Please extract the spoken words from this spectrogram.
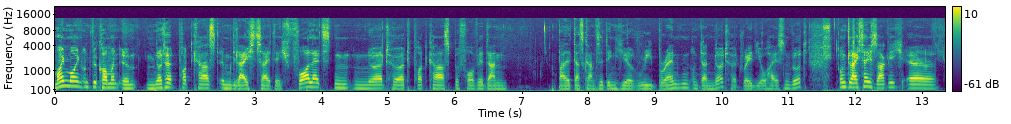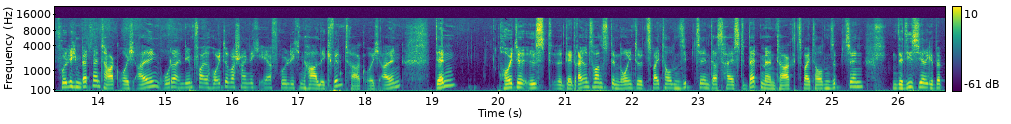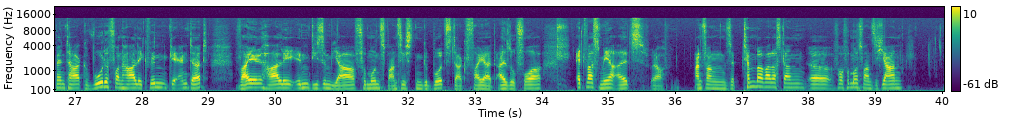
Moin Moin und willkommen im Nerdhurt Podcast, im gleichzeitig vorletzten Nerdhurt Podcast, bevor wir dann bald das ganze Ding hier rebranden und dann Nerdhurt Radio heißen wird. Und gleichzeitig sage ich äh, fröhlichen Batman-Tag euch allen oder in dem Fall heute wahrscheinlich eher fröhlichen Harley Quinn-Tag euch allen, denn Heute ist äh, der 23.09.2017, das heißt Batman-Tag 2017. Und der diesjährige Batman-Tag wurde von Harley Quinn geändert, weil Harley in diesem Jahr 25. Geburtstag feiert. Also vor etwas mehr als ja, Anfang September war das dann, äh, vor 25 Jahren,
